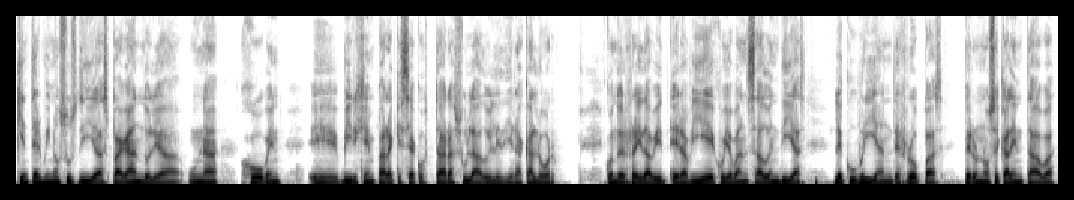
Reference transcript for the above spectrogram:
quien terminó sus días pagándole a una joven eh, virgen para que se acostara a su lado y le diera calor. Cuando el rey David era viejo y avanzado en días, le cubrían de ropas, pero no se calentaba.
